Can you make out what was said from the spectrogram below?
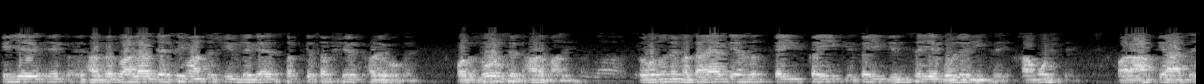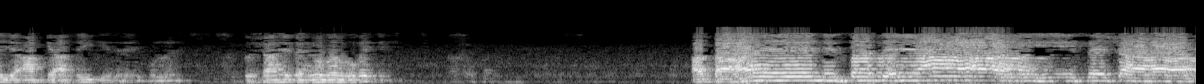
کہ یہ ایک حضرت والا جیسے ہی وہاں تشریف لے گئے، سب کے سب شیر کھڑے ہو گئے اور زور سے دھاڑ ماری۔ تو انہوں نے بتایا کہ حضرت کئی کئی کئی دن سے یہ بولے نہیں تھے، خاموش تھے اور آپ کے آتے، یہ آپ کے آتے ہی چیز بول رہے۔ تو شاہ بہرو بھر ہو گئے تھے نسبت آئی سے شاہ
